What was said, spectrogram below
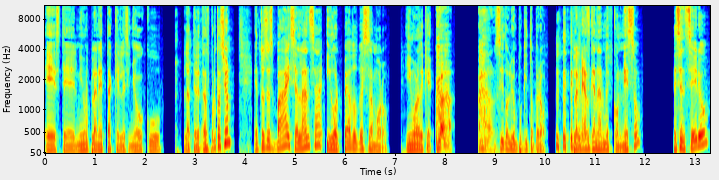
Este, el mismo planeta que le enseñó Goku la teletransportación. Entonces va y se lanza y golpea dos veces a Moro. Y Moro de que, "Ah, ah, sí dolió un poquito, pero ¿planeas ganarme con eso? ¿Es en serio?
